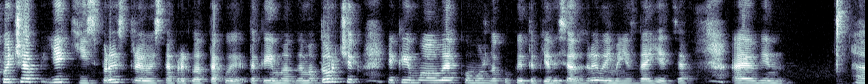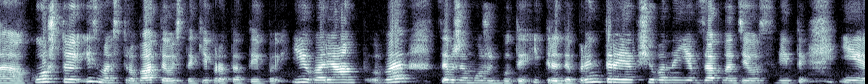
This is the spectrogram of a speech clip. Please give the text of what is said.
хоча б якісь пристрої, ось, наприклад, такий, такий моторчик, який легко можна купити 50 гривень, мені здається, е, він. Е, Коштує і змайструвати ось такі прототипи. І варіант В це вже можуть бути і 3D-принтери, якщо вони є в закладі освіти, і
